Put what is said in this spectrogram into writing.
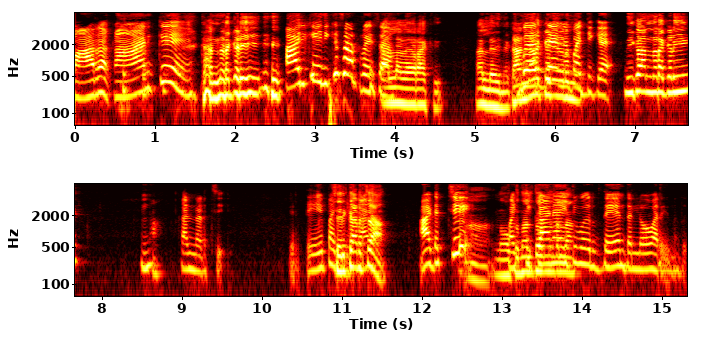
പറ കാണിക്ക്. കണ്ണടക്കടി. ആയിരിക്കും എനിക്ക് സർപ്രൈസ് അല്ല വേറാക്ക്. അല്ല പിന്നെ കണ്ണടക്കടി നീ കണ്ണടക്കടി. കണ്ണടച്ച്. വെറുതെ അടച്ചാ? പറ്റിക്കാനായിട്ട് വെറുതെ എന്തല്ലോ പറയുന്നത്.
